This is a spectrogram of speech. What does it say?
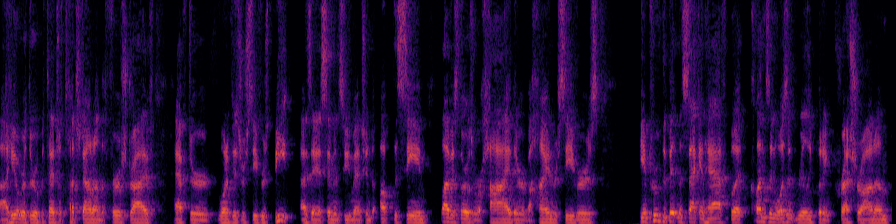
Uh, he overthrew a potential touchdown on the first drive after one of his receivers beat Isaiah Simmons, who you mentioned, up the seam. A lot of his throws were high, they were behind receivers. He improved a bit in the second half, but Clemson wasn't really putting pressure on him.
